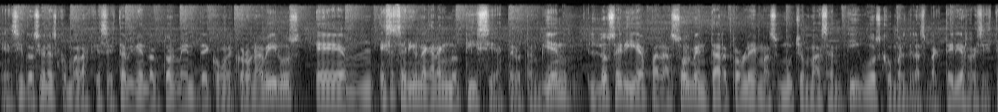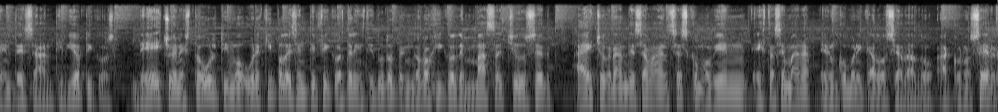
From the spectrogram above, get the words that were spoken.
En situaciones como las que se está viviendo actualmente con el coronavirus, esa sería una gran noticia, pero también lo sería para solventar problemas mucho más antiguos como el de las bacterias resistentes a antibióticos. De hecho, en esto último, un equipo de científicos del Instituto Tecnológico de Massachusetts ha hecho grandes avances, como bien esta semana en un comunicado se ha dado a conocer.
